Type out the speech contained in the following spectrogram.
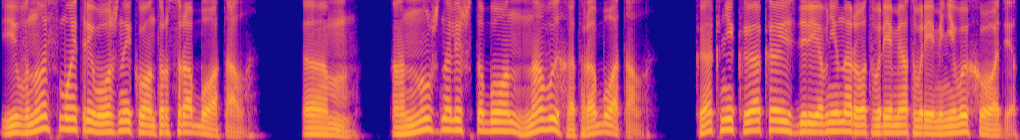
И вновь мой тревожный контур сработал. Эм, а нужно ли, чтобы он на выход работал? Как-никак, а из деревни народ время от времени выходит.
